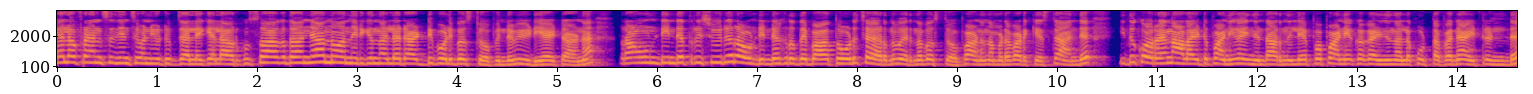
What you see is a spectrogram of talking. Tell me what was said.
Hello friends Jincy one YouTube ചാനലിലേക്ക് എല്ലാവർക്കും സ്വാഗതം. ഞാൻ വന്നിരിക്കുന്ന നല്ലൊരു അടിപൊളി ബസ് സ്റ്റോപ്പിന്റെ വീഡിയോ ആയിട്ടാണ്. റൗണ്ടിന്റെ തൃശ്ശൂർ റൗണ്ടിന്റെ ഹൃദയഭാഗത്തോട് ചേർന്ന് വരുന്ന ബസ് സ്റ്റോപ്പാണ് നമ്മുടെ വടക്കേ സ്റ്റാൻഡ് ഇത് കുറേ നാളായിട്ട് പണി കഴിഞ്ഞിട്ടുണ്ടായിരുന്നില്ല. ഇപ്പോൾ പണിയൊക്കെ കഴിഞ്ഞ് നല്ല കുട്ടപ്പനായിട്ടുണ്ട്.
